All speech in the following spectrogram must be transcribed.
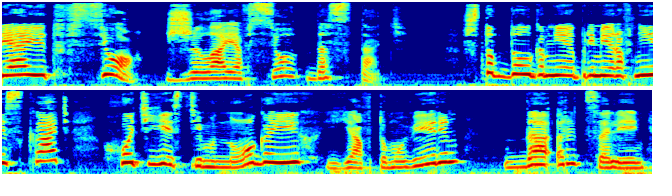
Теряет все, желая все достать. Чтоб долго мне примеров не искать, хоть есть и много их, я в том уверен, да рыцалень,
